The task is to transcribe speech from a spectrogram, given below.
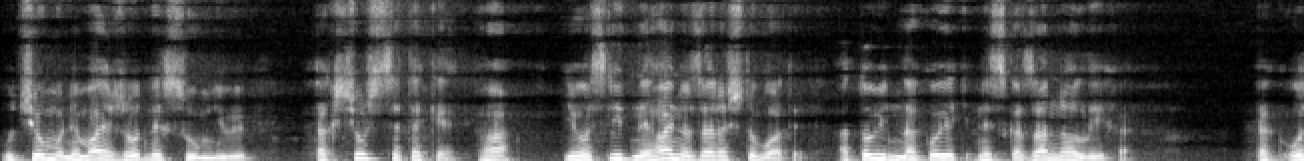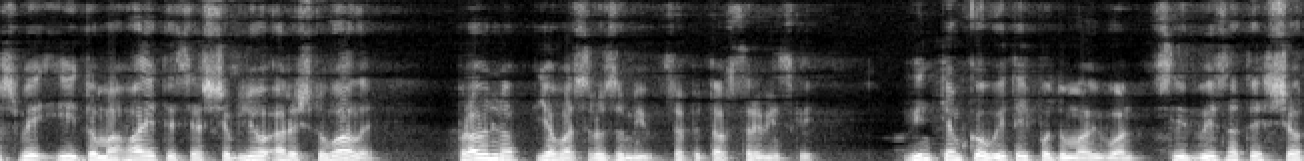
у чому немає жодних сумнівів. Так що ж це таке, га? Його слід негайно заарештувати, а то він накоїть несказанного лиха. Так ось ви і домагаєтеся, щоб його арештували? Правильно я вас зрозумів? запитав Стравінський. Він тямковитий, подумав Іван. Слід визнати, що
